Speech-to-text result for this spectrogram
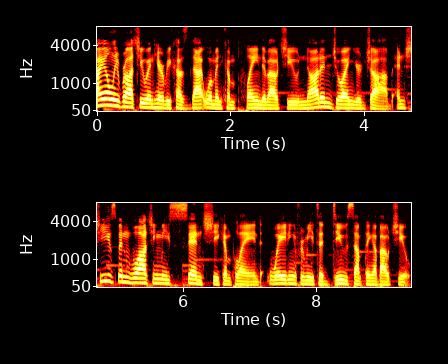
I only brought you in here because that woman complained about you not enjoying your job, and she's been watching me since she complained, waiting for me to do something about you.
